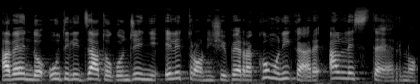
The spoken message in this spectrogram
avendo utilizzato congegni elettronici per comunicare all'esterno.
